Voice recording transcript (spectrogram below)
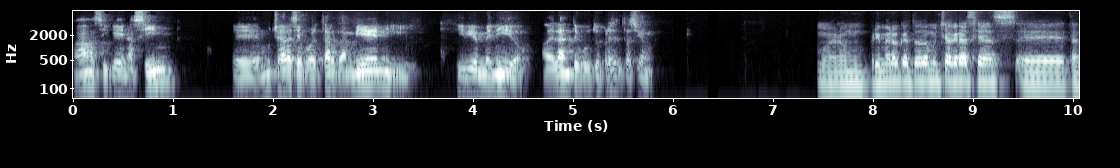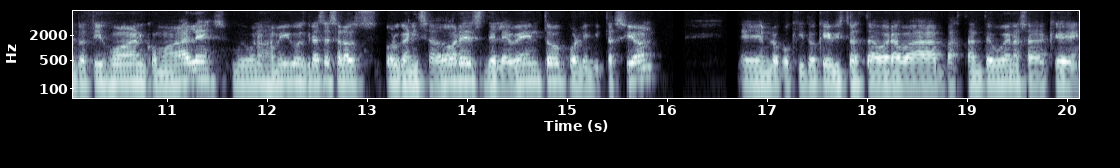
¿ah? Así que, Nassim, eh, muchas gracias por estar también y, bienvenido. Adelante con tu presentación. Bueno, primero que todo, muchas gracias eh, tanto a ti, Juan, como a Alex, muy buenos amigos. Gracias a los organizadores del evento por la invitación. Eh, lo poquito que he visto hasta ahora va bastante bueno, o sea que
